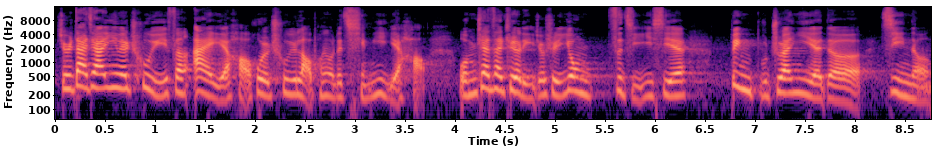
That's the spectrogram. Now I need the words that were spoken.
就是大家因为出于一份爱也好，或者出于老朋友的情谊也好，我们站在这里就是用自己一些。并不专业的技能，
